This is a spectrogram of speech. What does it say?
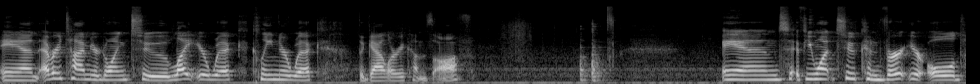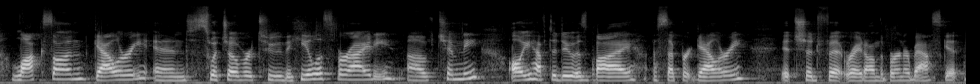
and every time you're going to light your wick, clean your wick, the gallery comes off. And if you want to convert your old Loxon gallery and switch over to the heelless variety of chimney, all you have to do is buy a separate gallery. It should fit right on the burner basket.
